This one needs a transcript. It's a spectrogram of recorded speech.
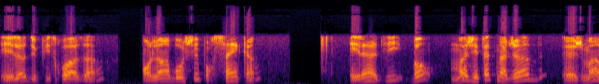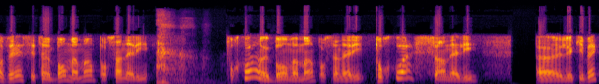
Et là, depuis trois ans, on l'a embauché pour cinq ans. Et là, elle a dit, bon, moi, j'ai fait ma job, euh, je m'en vais, c'est un bon moment pour s'en aller. Pourquoi un bon moment pour s'en aller? Pourquoi s'en aller? Euh, le Québec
